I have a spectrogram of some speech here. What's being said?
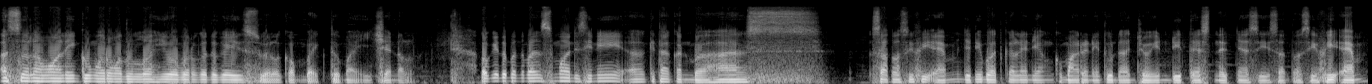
Assalamualaikum warahmatullahi wabarakatuh guys. Welcome back to my channel. Oke teman-teman semua di sini uh, kita akan bahas Satoshi VM. Jadi buat kalian yang kemarin itu udah join di testnetnya si Satoshi VM,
